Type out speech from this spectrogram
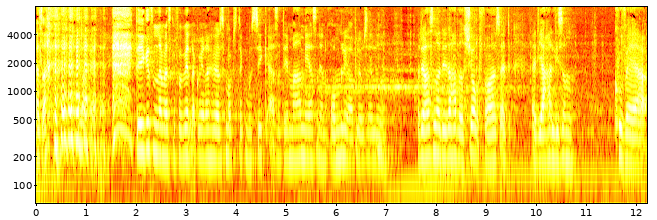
Altså, det er ikke sådan, at man skal forvente at gå ind og høre et smukt stykke musik. Altså, det er meget mere sådan en rummelig oplevelse af lyden. Mm. Og det er også noget af det, der har været sjovt for os, at, at jeg har ligesom kunne være,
